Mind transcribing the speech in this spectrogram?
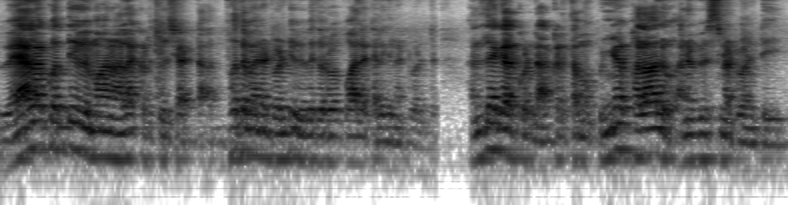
వేల కొద్ది విమానాలు అక్కడ చూశాట అద్భుతమైనటువంటి వివిధ రూపాలు కలిగినటువంటి. అంతేకాకుండా అక్కడ తమ పుణ్య ఫలాలు అనుభవిస్తున్నటువంటి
